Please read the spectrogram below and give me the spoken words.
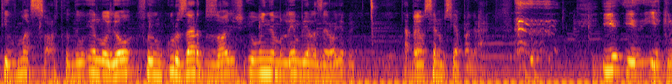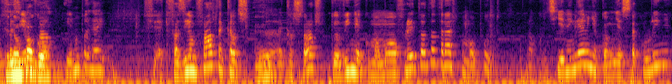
tive uma sorte. Quando ele olhou, foi um cruzar dos olhos. Eu ainda me lembro de ele dizer: Olha, está bem, você não precisa pagar. e, e, e aquilo fazia falta. E eu não paguei. É que faziam falta aqueles, é. aqueles trocos, porque eu vinha com uma mão à frente e outra atrás para o meu puto. Não conhecia ninguém, vinha com a minha sacolinha.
